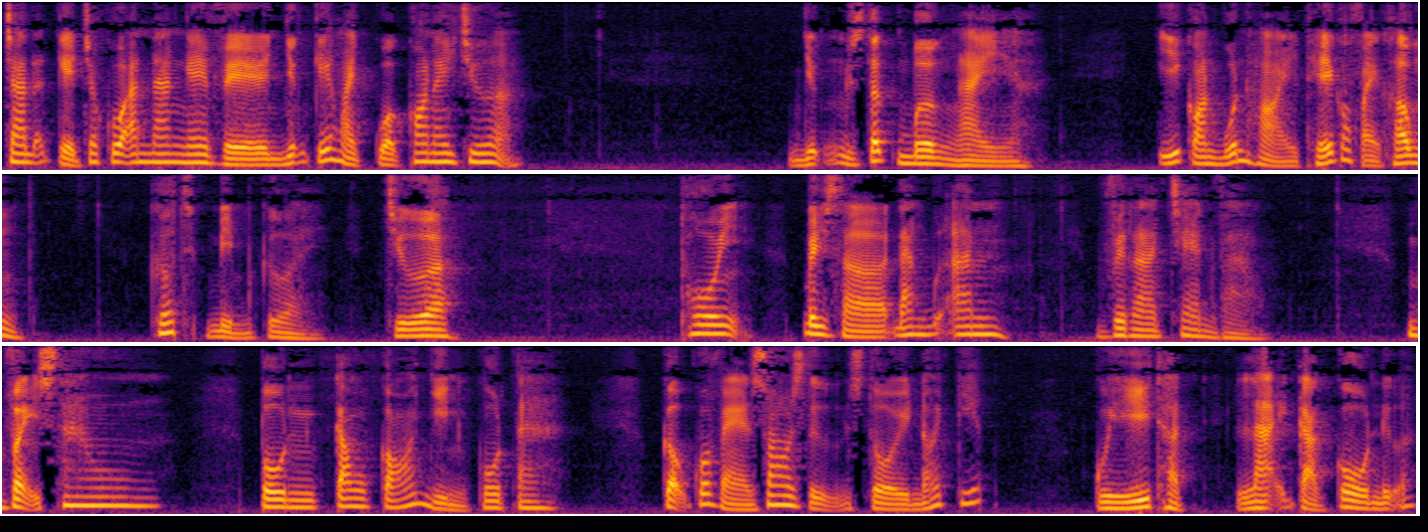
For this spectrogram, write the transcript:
Cha đã kể cho cô Anna nghe về những kế hoạch của con hay chưa? Những giấc mơ ngày Ý con muốn hỏi thế có phải không? Kurt mỉm cười. Chưa. Thôi, bây giờ đang bữa ăn. Vera chen vào. Vậy sao? Paul cau có nhìn cô ta. Cậu có vẻ do dự rồi nói tiếp. Quý thật, lại cả cô nữa.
